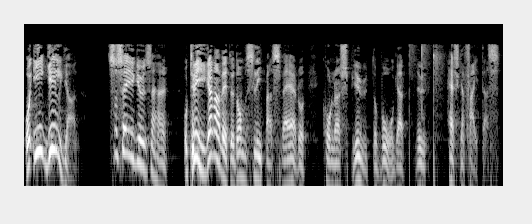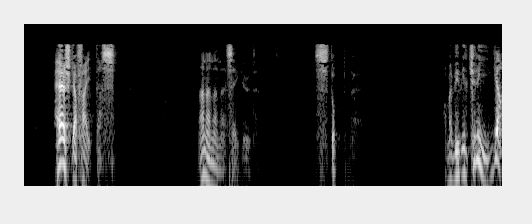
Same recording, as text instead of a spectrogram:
och i Gilgal så säger Gud så här och krigarna vet du de slipar svärd och kollar spjut och bågar. Nu här ska fightas. Här ska fightas. Nej nej nej nej säger Gud. Stopp ja men vi vill kriga.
